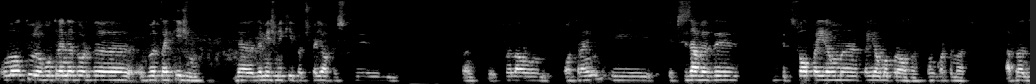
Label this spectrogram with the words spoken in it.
uma altura houve um treinador de, do atletismo da, da mesma equipa dos Cariocas que, pronto, que foi lá ao, ao treino e, e precisava de, de, pessoal para ir, a uma, para ir a uma prova, a um corta-mato. Ah, pronto,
